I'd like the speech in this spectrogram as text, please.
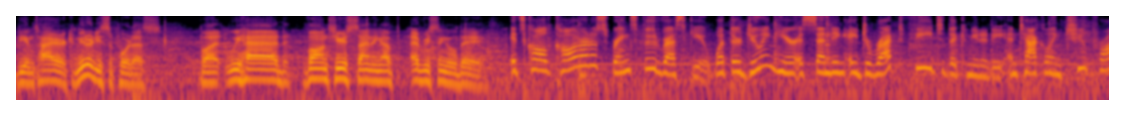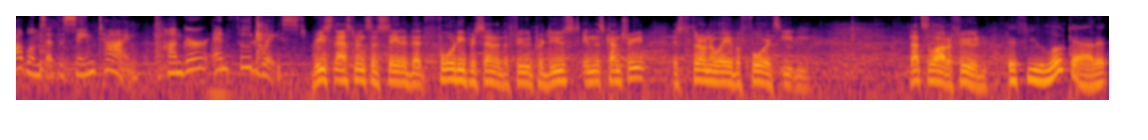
the entire community support us, but we had volunteers signing up every single day. It's called Colorado Springs Food Rescue. What they're doing here is sending a direct feed to the community and tackling two problems at the same time hunger and food waste. Recent estimates have stated that 40% of the food produced in this country is thrown away before it's eaten. That's a lot of food. If you look at it,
